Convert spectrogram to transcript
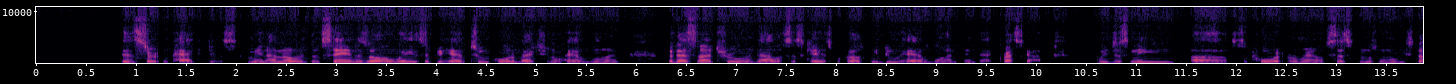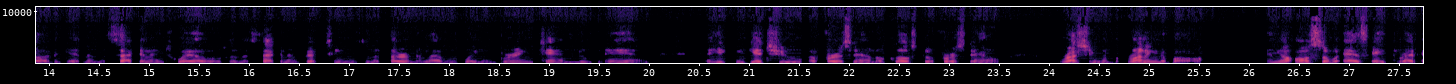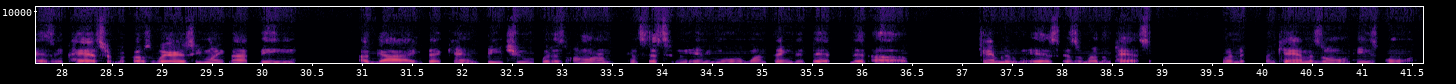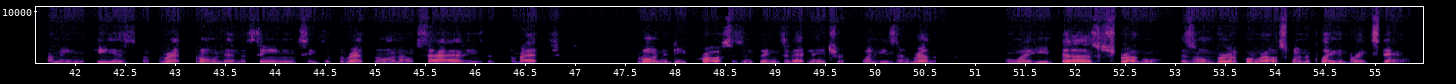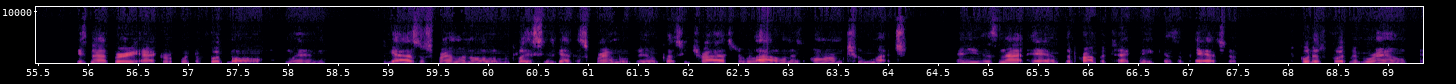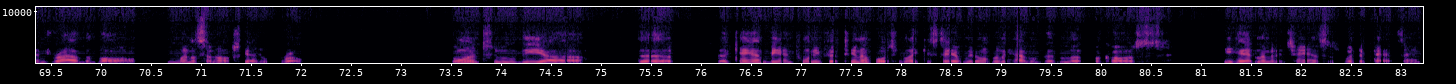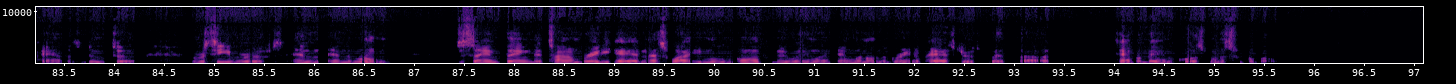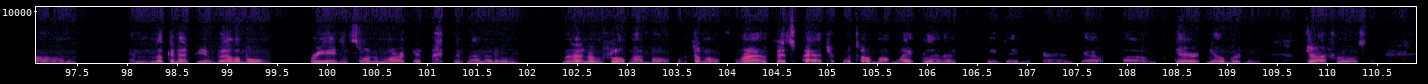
in certain packages. I mean, I know the saying is always if you have two quarterbacks, you don't have one, but that's not true in Dallas's case because we do have one in Dak Prescott. We just need uh, support around systems when we start to get in the second and 12s and the second and 15s and the third and 11s. We can bring Cam Newton in and he can get you a first down or close to a first down rushing the running the ball. And you're also as a threat as a passer because whereas he might not be a guy that can beat you with his arm consistently anymore, one thing that that, that uh, Cam Newton is is a rhythm passer when when Cam is on, he's on. I mean, he is a threat throwing down the seams. He's a threat throwing outside. He's a threat throwing the deep crosses and things of that nature when he's in rhythm. Where he does struggle is on vertical routes when the play breaks down. He's not very accurate with the football when the guys are scrambling all over the place. He's got to scramble there because he tries to rely on his arm too much. And he does not have the proper technique as a passer to put his foot in the ground and drive the ball when it's an off schedule throw. Going to the uh the the Cam being 2015, unfortunately, like you said, we don't really have a good look because he had limited chances with the Pats and Panthers due to the receivers in in the room. The same thing that Tom Brady had, and that's why he moved on from New England and went on the greener pastures with uh, Tampa Bay, and of course, won a Super Bowl. Um, and looking at the available free agents on the market, none of them, none of them float my boat. We're talking about Ryan Fitzpatrick. We're talking about Mike Glennon, AJ McCarron, um, Garrett Gilbert, and Josh Rosen.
